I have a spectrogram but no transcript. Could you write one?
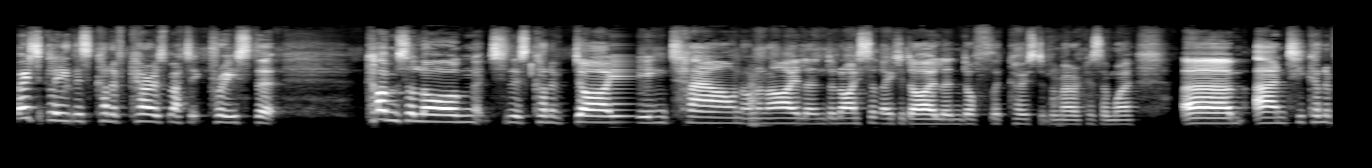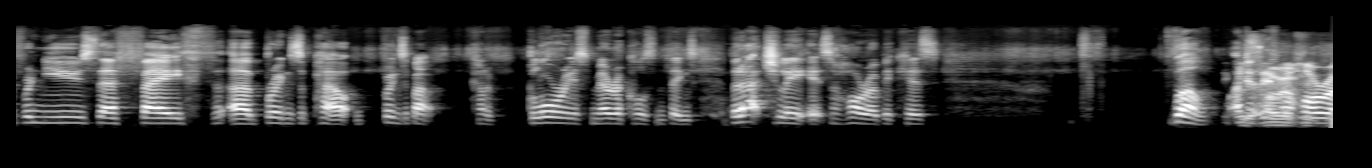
basically this kind of charismatic priest that comes along to this kind of dying town on an island, an isolated island off the coast of America somewhere, um, and he kind of renews their faith, uh, brings about brings about kind of glorious miracles and things. But actually, it's a horror because, well, I don't, it's know, a horror.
